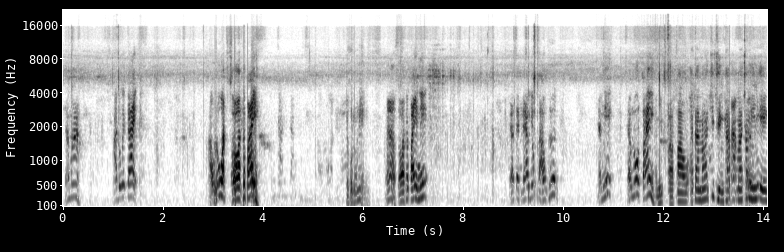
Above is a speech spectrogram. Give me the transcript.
เดี๋ยวมา มาดูใกล้ๆ เอาลวดสอดเข้าไปเดี๋ยวคนดูไม่เห็นอ้าวสอดเข้าไปอย่างนี้แล้วเสร็จแล้วยกเสาขึ้น อย่างนี้แล้วลูดไป อันนี้อ่าเปาอาจารย์น้อยคิดถึงครับ มาช่องนี้นี่เอง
